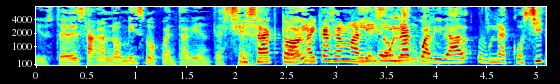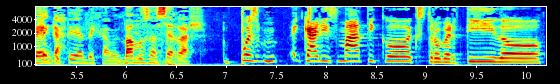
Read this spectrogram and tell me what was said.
Y ustedes hagan lo mismo, cuentavientes. Exacto, Hoy hay que hacer una lista. Una cualidad, una cosita Venga, que te hayan dejado. Vamos a cerrar. Pues carismático, extrovertido,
